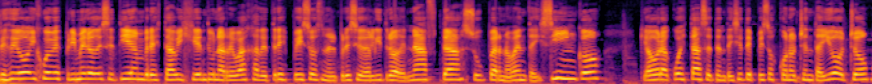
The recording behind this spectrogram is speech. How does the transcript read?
Desde hoy, jueves primero de septiembre, está vigente una rebaja de 3 pesos en el precio del litro de nafta Super 95, que ahora cuesta 77 pesos con 88.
